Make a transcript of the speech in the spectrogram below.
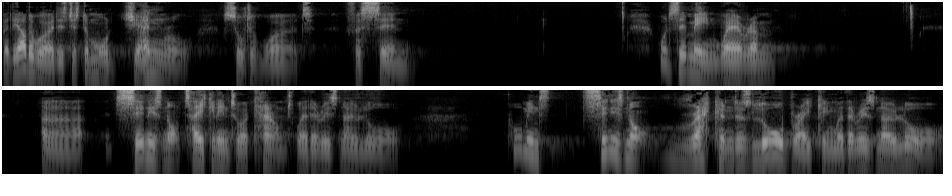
But the other word is just a more general sort of word for sin. What does it mean where um, uh, sin is not taken into account where there is no law? Paul means sin is not reckoned as law breaking where there is no law.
